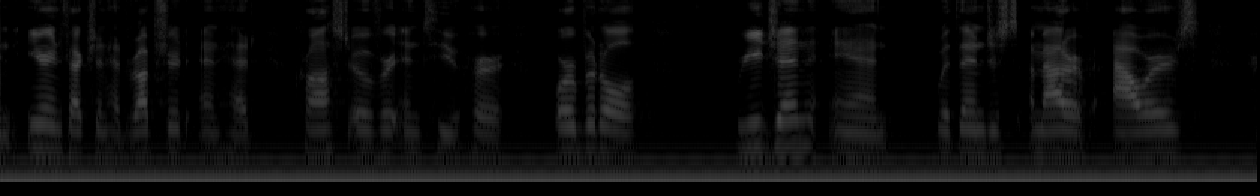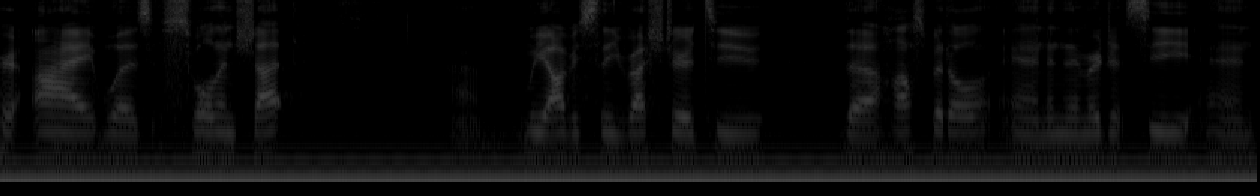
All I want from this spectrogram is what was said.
an ear infection had ruptured and had crossed over into her orbital region, and within just a matter of hours, her eye was swollen shut. Um, we obviously rushed her to the hospital and in the emergency and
